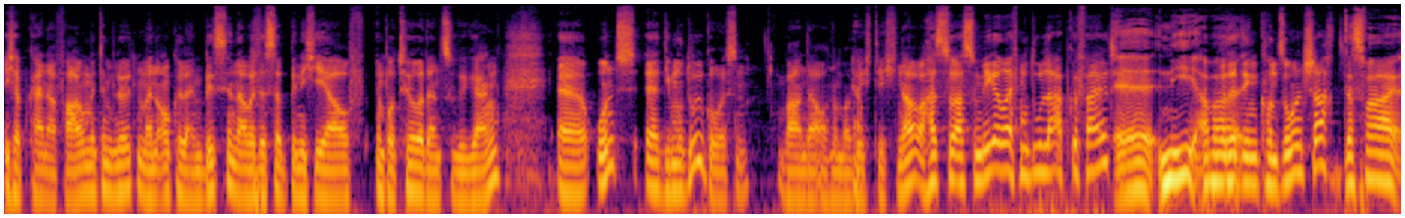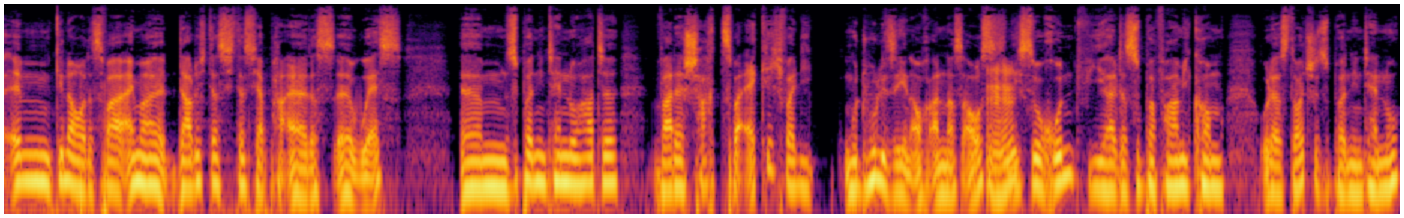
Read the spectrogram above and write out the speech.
Ich habe keine Erfahrung mit dem Löten, mein Onkel ein bisschen, aber deshalb bin ich eher auf Importeure dann zugegangen. Äh, und äh, die Modulgrößen waren da auch nochmal wichtig. Ne? Hast du hast du Mega Drive Module abgefeilt? Äh, nee, aber Oder den Konsolenschacht? das war ähm, genau, das war einmal dadurch, dass ich das Japan äh, das äh, US ähm, Super Nintendo hatte, war der Schacht zwar eckig, weil die Module sehen auch anders aus, nicht so rund wie halt das Super Famicom oder das deutsche Super Nintendo.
